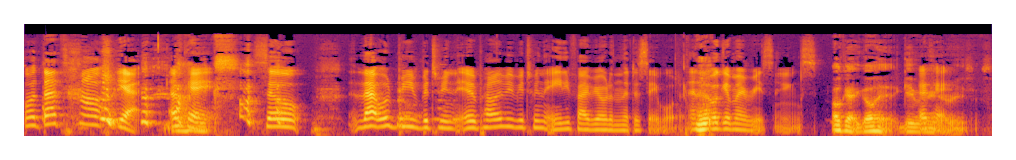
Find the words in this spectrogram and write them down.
Well, that's how. Yeah. Okay. So that would be between. It would probably be between the 85 year old and the disabled, and I will give my reasonings. Okay, go ahead. Give me Okay. your reasons.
